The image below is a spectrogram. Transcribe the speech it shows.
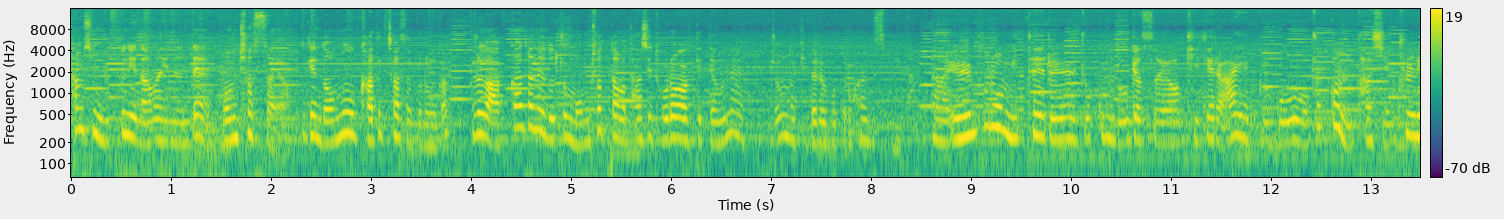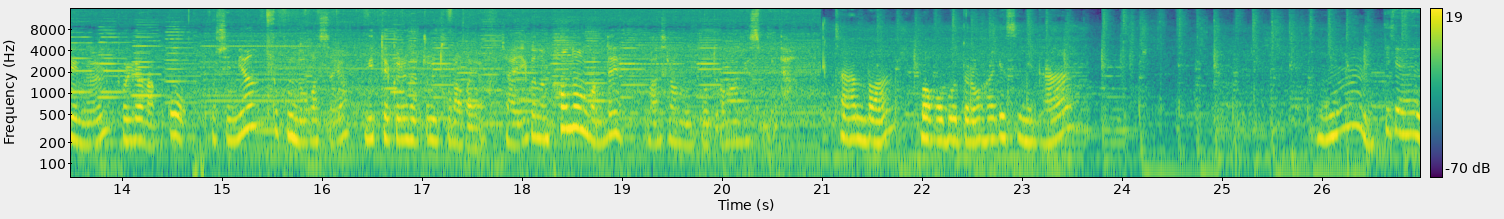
36분이 남아있는데 멈췄어요. 이게 너무 가득 차서 그런가? 그리고 아까 전에도 좀 멈췄다가 다시 돌아갔기 때문에 좀 더 기다려보도록 하겠습니다. 자 일부러 밑에를 조금 녹였어요. 기계를 아예 끄고 조금 다시 쿨링을 돌려놨고 보시면 조금 녹았어요. 밑에 그래서 좀 돌아가요. 자 이거는 퍼놓은 건데 맛을 한번 보도록 하겠습니다 자 한번 먹어보도록 하겠습니다 음, 이게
